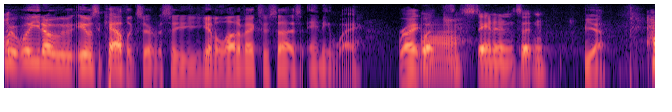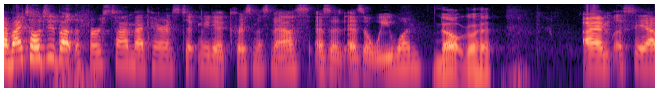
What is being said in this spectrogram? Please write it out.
well, well, you know, it was a Catholic service, so you get a lot of exercise anyway, right? What? Standing and sitting. Yeah. Have I told you about the first time my parents took me to Christmas mass as a as a wee one? No, go ahead. I'm let's see, I,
